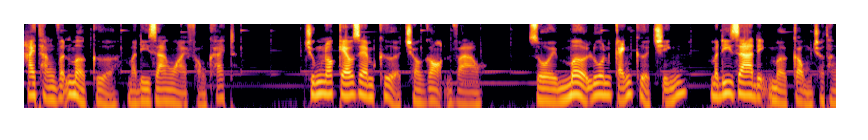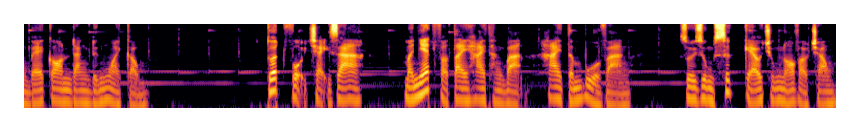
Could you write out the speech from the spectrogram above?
hai thằng vẫn mở cửa mà đi ra ngoài phòng khách. Chúng nó kéo rèm cửa cho gọn vào, rồi mở luôn cánh cửa chính mà đi ra định mở cổng cho thằng bé con đang đứng ngoài cổng. Tuất vội chạy ra mà nhét vào tay hai thằng bạn hai tấm bùa vàng, rồi dùng sức kéo chúng nó vào trong.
